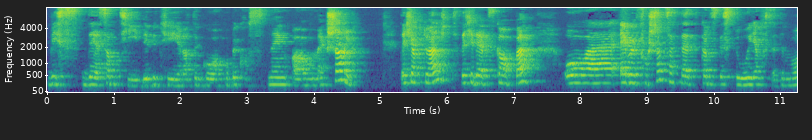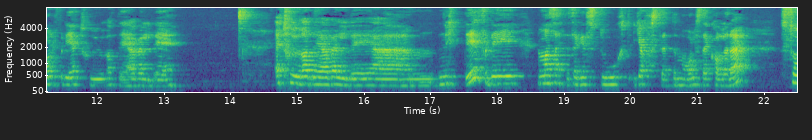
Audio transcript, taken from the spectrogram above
hvis det samtidig betyr at det går på bekostning av meg sjøl. Det er ikke aktuelt. Det er ikke det det skaper. Og eh, jeg vil fortsatt sette et ganske stor jafsete mål, fordi jeg tror at det er veldig Jeg tror at det er veldig eh, nyttig, fordi når man setter seg et stort jafsete mål, som jeg kaller det, så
